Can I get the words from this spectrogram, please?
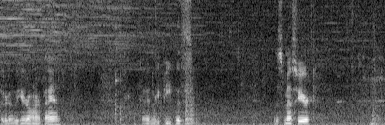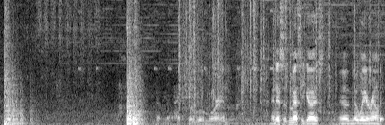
Put it over here on our pan. Go ahead and repeat with this mess here. And this is messy, guys. Uh, no way around it.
